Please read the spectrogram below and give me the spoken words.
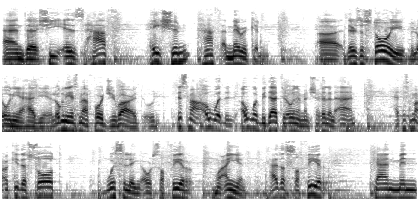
and uh, she is half Haitian half American uh, there's a story بالاغنيه هذه الاغنيه اسمها فور جيرارد وتسمع اول اول بدايه الاغنيه من شغلها الان حتسمعوا كذا صوت ويسلينج او صفير معين هذا الصفير كان من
